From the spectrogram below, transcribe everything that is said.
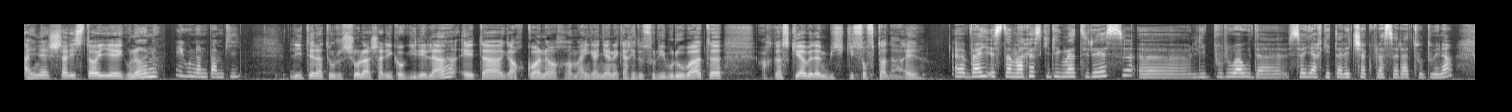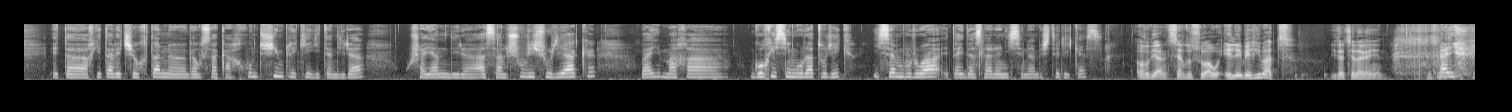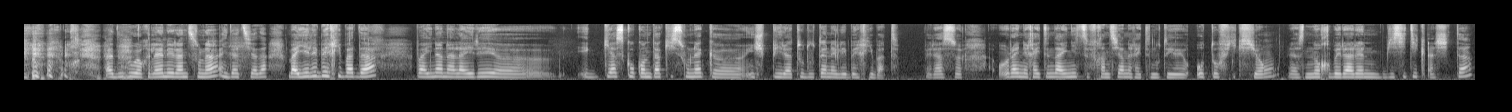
Aines Saristoi egunon? Egunon Pampi. Literatur sola sariko girela eta gaurkoan hor main gainean ekarri duzu liburu bat argazkia beden biziki softa da, eh? Uh, bai, ez da marrazkitik bat irez, uh, liburu hau da zei argitaletxak plazaratu duena eta argitaletxe horretan uh, gauzak ahunt simpleki egiten dira usaian dira azal suri-suriak bai, maha gorri zinguraturik izenburua eta idazlaren izena besterik ez. Ordian, zer duzu hau, eleberri bat idatzia da gainen. Bai, adugu hor lehen erantzuna idatzia da. Bai, eleberri bat da, baina nala ere uh, egiazko kontakizunek uh, inspiratu duten eleberri bat. Beraz, orain erraiten da hainitz, frantzian erraiten dute autofikzion, beraz, norberaren bizitik hasita,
